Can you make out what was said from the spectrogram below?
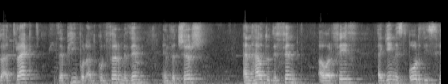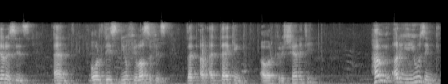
to attract the people and confirm them in the church and how to defend our faith against all these heresies and all these new philosophies that are attacking our Christianity? How are you using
